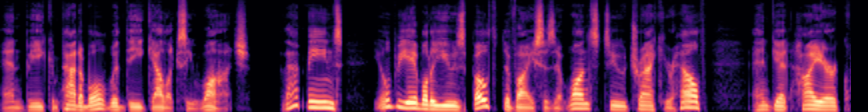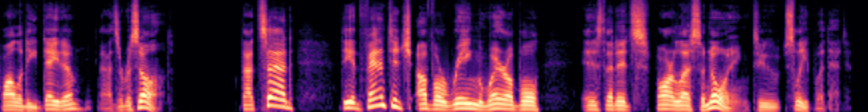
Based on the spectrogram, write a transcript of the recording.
and be compatible with the Galaxy Watch. That means you'll be able to use both devices at once to track your health and get higher quality data as a result. That said, the advantage of a ring wearable is that it's far less annoying to sleep with it.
